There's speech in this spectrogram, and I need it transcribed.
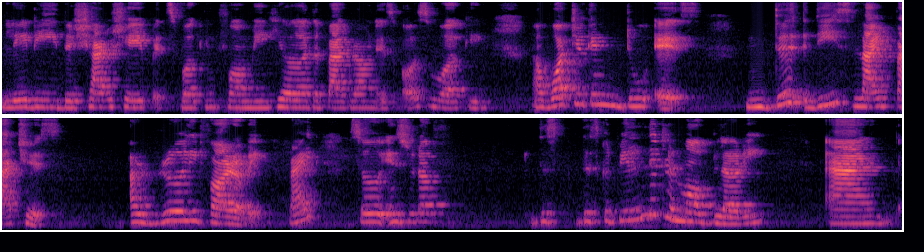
Lady the shadow shape it's working for me. Here the background is also working. Now what you can do is these light patches are really far away right so instead of this this could be a little more blurry and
